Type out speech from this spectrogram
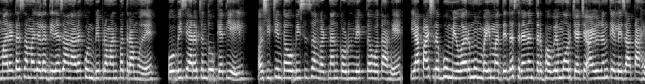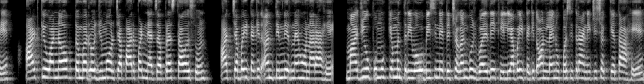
मराठा समाजाला दिल्या जाणाऱ्या कुणबी प्रमाणपत्रामुळे ओबीसी आरक्षण धोक्यात येईल अशी चिंता ओबीसी संघटनांकडून व्यक्त होत आहे. या पार्श्वभूमीवर मुंबईमध्ये दसऱ्यानंतर भव्य मोर्चाचे आयोजन केले जात आहे. आठ किंवा नऊ ऑक्टोबर रोजी मोर्चा पार पडण्याचा प्रस्ताव असून आजच्या बैठकीत अंतिम निर्णय होणार आहे. माजी उपमुख्यमंत्री व ओबीसी नेते छगन भुजबळ देखील या बैठकीत ऑनलाईन उपस्थित राहण्याची शक्यता आहे.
